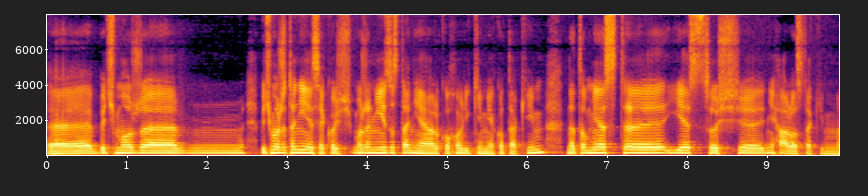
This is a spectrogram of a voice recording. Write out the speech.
E, być może, mm, być może to nie jest jakoś, może nie zostanie alkoholikiem jako takim, natomiast e, jest coś niehalo z takim,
